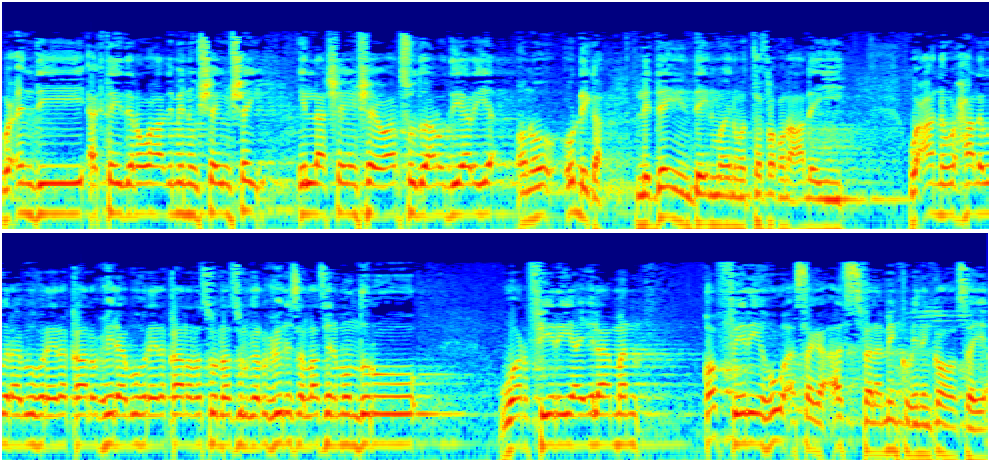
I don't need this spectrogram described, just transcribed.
wa cindii agtaydana u ahaaday minhu shayun shay ilaa shayun shay oo arsudu aan u diyaariya oon u dhiga lidaynin dayn muttafaqun calayh wacanhu waxaa lagu yiri abu hurayra qala wuxuu yidhi abu hurayra qala rasul rasulka wuxu yidhi sal slm unduruu war fiiriya ilaa man? Qof fiiriya huwa isaga asfala minkum idinka hooseeya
